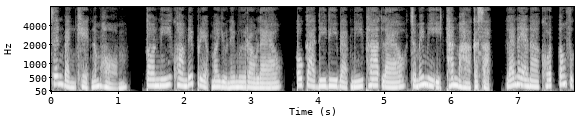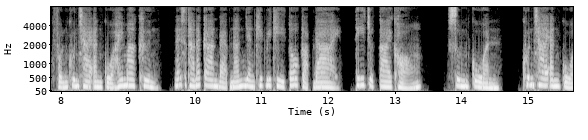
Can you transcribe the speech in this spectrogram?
เส้นแบ่งเขตน้ำหอม ตอนนี้ความได้เปรียบมาอยู่ในมือเราแล้ว โอกาสดีๆ แบบนี้พลาดแล้วจะไม่มีอีกท่านมหากษัตริย์ และในอนาคตต้องฝึกฝนคุณชายอันกัวให้มากขึ้น ในสถานการณ์แบบนั้นยังคิดวิธีโต้กลับได้ ตีจุดตายของซุนกวน คุณชายอันกัว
